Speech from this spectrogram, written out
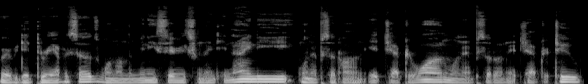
where we did three episodes, one on the miniseries from 1990, one episode on It Chapter 1, one episode on It Chapter 2.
